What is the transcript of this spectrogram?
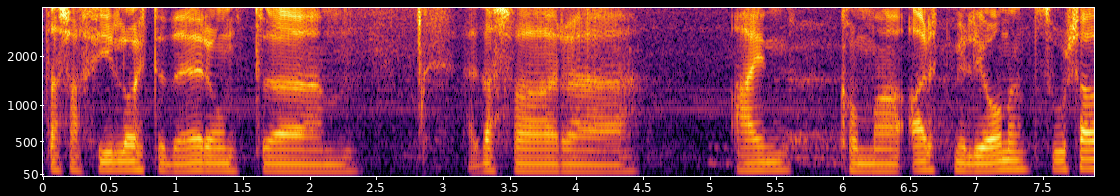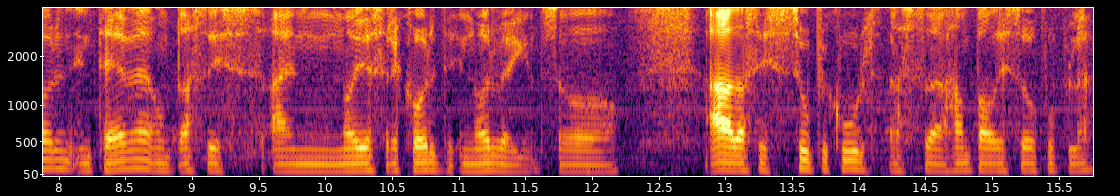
das war viele Leute da und ähm, das war äh, 1,8 Millionen Zuschauer in TV und das ist ein neues Rekord in Norwegen. So, ah, das ist super cool, dass äh, Handball ist so populär.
